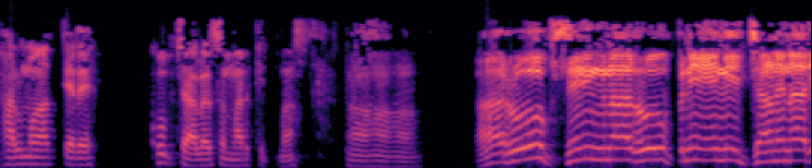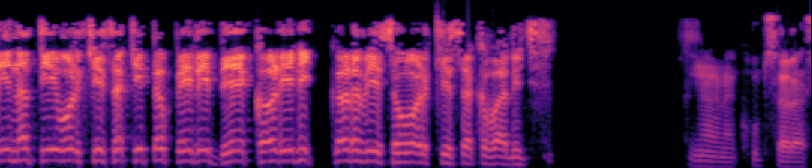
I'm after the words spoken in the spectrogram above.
હાલમાં અત્યારે ખૂબ ચાલે છે માર્કેટમાં. હા હા હા. આ રૂપ સિંહ ના રૂપની જણનારી નથી ઓળખી શકી તો પેલી દેખડી ની કડવી છે ઓળખી શકવાની છે. ના ના ખૂબ સરસ.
